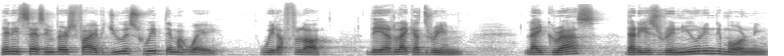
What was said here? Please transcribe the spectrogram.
Then it says in verse 5 You sweep them away with a flood. They are like a dream, like grass that is renewed in the morning.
